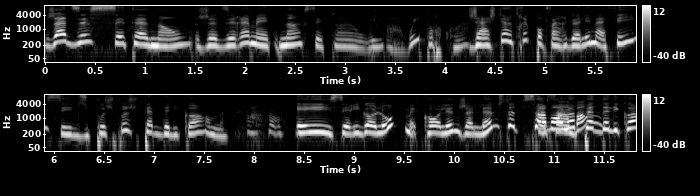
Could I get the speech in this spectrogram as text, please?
jadis c'était non. Je dirais maintenant que c'est un oui. Ah oui, pourquoi? J'ai acheté un truc pour faire rigoler ma fille. C'est du push-push pète de licorne. Et c'est rigolo, mais Colin, je l'aime, ce petit Ça savon-là, sent bon? pète de licorne.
